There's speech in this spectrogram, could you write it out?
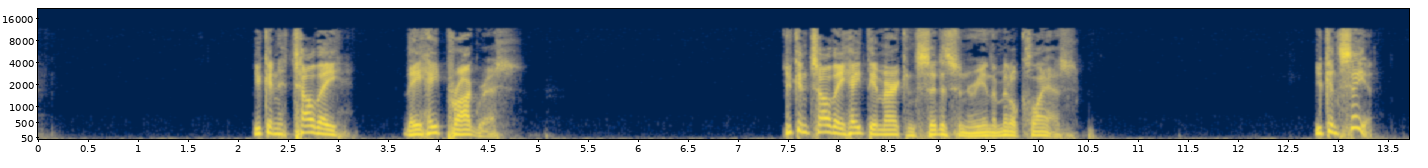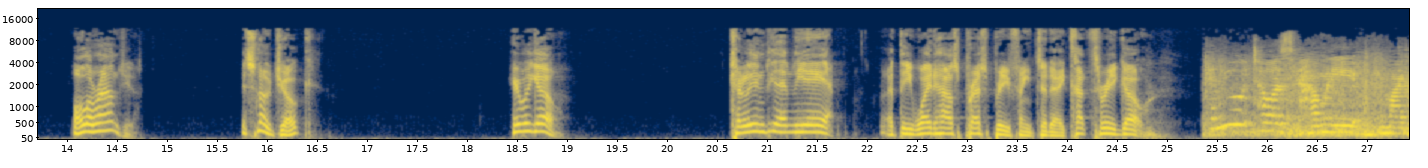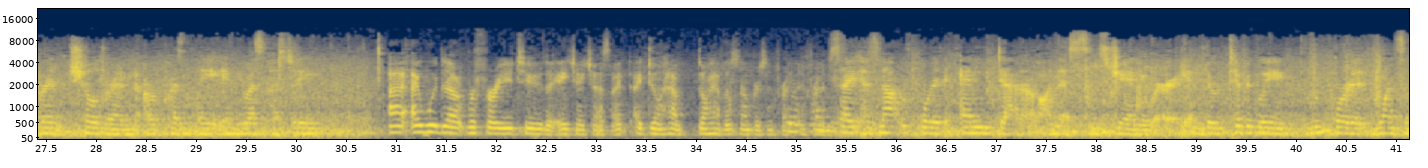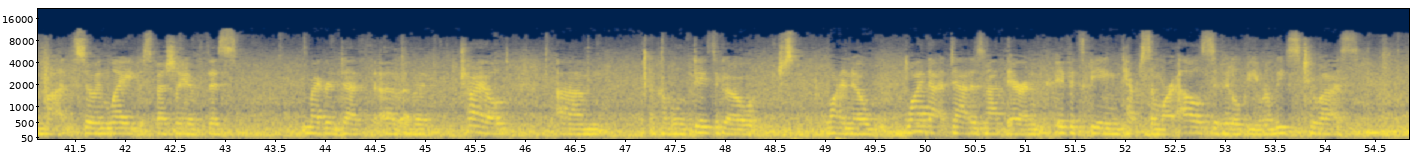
You can tell they they hate progress. You can tell they hate the American citizenry and the middle class. You can see it all around you. It's no joke. Here we go. Karine at the White House press briefing today. Cut three, go. Can you tell us how many migrant children are presently in U.S. custody? I, I would uh, refer you to the HHS. I, I, don't have don't have those numbers in front in front of me. The website has not reported any data on this since January, and they're typically reported once a month. So, in light, especially of this migrant death of, of a child um, a couple of days ago, just want to know why that data is not there, and if it's being kept somewhere else, if it'll be released to us.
